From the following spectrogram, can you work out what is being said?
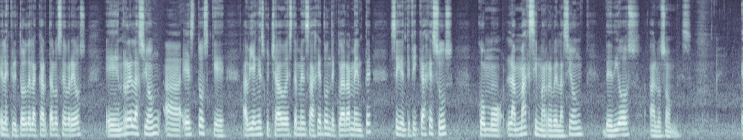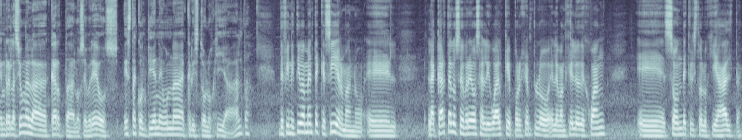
el escritor de la carta a los hebreos en relación a estos que habían escuchado este mensaje donde claramente se identifica a Jesús como la máxima revelación de Dios a los hombres. En relación a la carta a los hebreos, ¿esta contiene una cristología alta? Definitivamente que sí, hermano. la carta a los hebreos, al igual que por ejemplo el Evangelio de Juan, eh, son de cristología alta.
